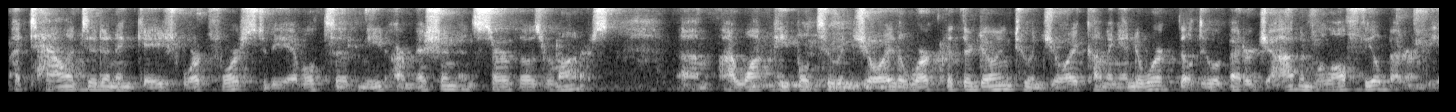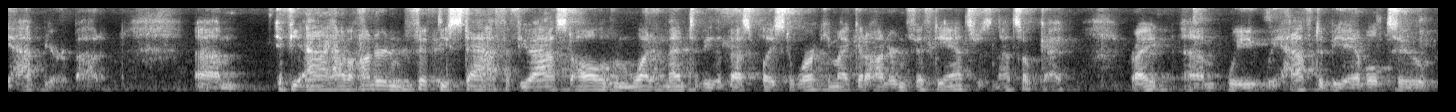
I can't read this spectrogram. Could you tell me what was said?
a talented and engaged workforce to be able to meet our mission and serve those Vermonters. Um, I want people to enjoy the work that they're doing, to enjoy coming into work. They'll do a better job and we'll all feel better and be happier about it. Um, If you, I have 150 staff, if you asked all of them what it meant to be the best place to work, you might get 150 answers and that's okay, right? Um, We, we have to be able to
